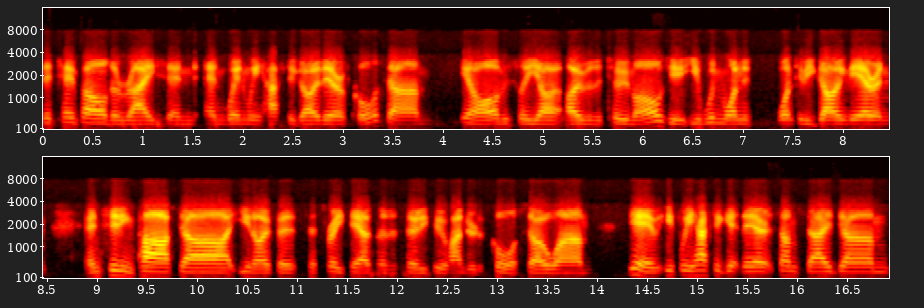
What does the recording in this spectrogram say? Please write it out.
the tempo of the race and, and when we have to go there. Of course, um, you know, obviously uh, over the two miles, you, you wouldn't want to want to be going there and, and sitting parked, uh, you know, for, for three thousand of the thirty two hundred, of course. So um, yeah, if we have to get there at some stage, um,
